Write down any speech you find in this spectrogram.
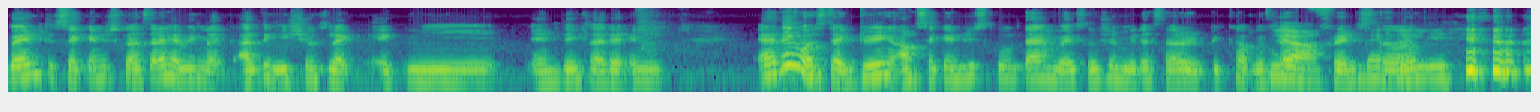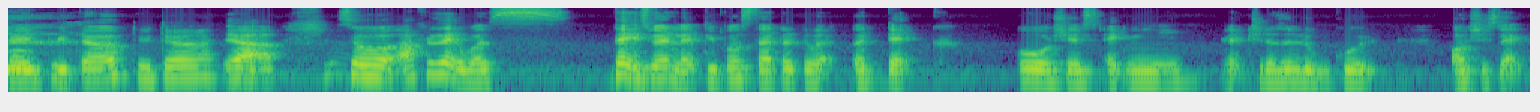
went to secondary school, I started having like other issues like acne and things like that. And I think it was like during our secondary school time where social media started to pick up with like Yeah, Friendster and Twitter. Twitter. Yeah. So after that it was that is when like people started to like attack. Oh, she has acne. Like she doesn't look good, or she's like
